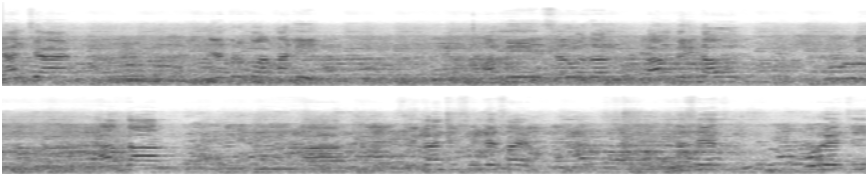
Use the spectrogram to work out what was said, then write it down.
यांच्या नेतृत्वाखाली आम्ही सर्वजण काम करीत आहोत. खासदार अ, श्रीकांतजी शिंदे साहेब तसेच पूर्वेची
